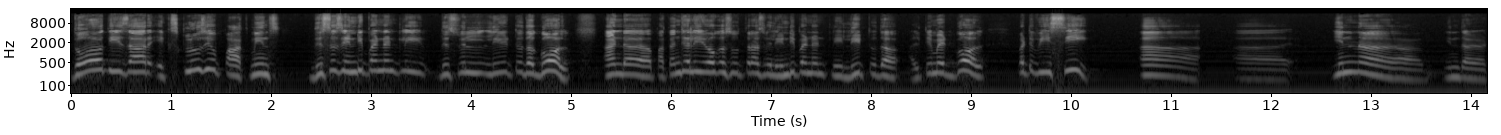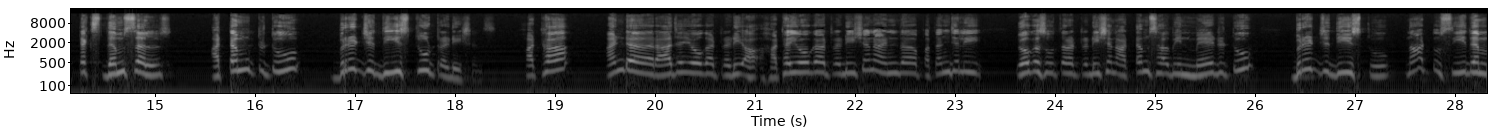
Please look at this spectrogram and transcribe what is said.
though these are exclusive path means this is independently this will lead to the goal and uh, patanjali yoga sutras will independently lead to the ultimate goal but we see uh, in uh, in the text themselves attempt to bridge these two traditions hatha and uh, raja yoga tradi- uh, hatha yoga tradition and the patanjali yoga sutra tradition attempts have been made to bridge these two not to see them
